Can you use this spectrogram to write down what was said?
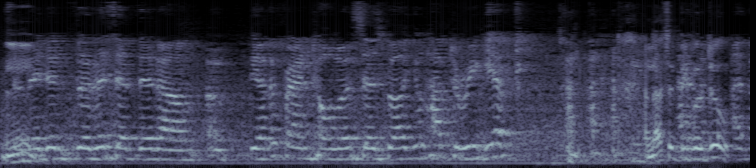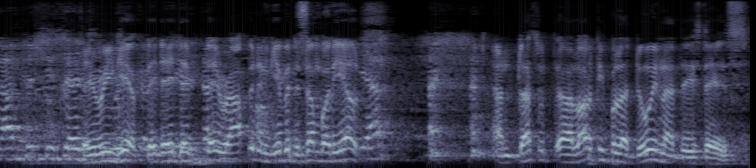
So mm. they did. So they said that um, uh, the other friend told us says, "Well, you'll have to re-gift." and that's what people do. And what she said. They re-gift. They, they, they, they wrap it and give it to somebody else. Yep. and that's what a lot of people are doing that these days.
